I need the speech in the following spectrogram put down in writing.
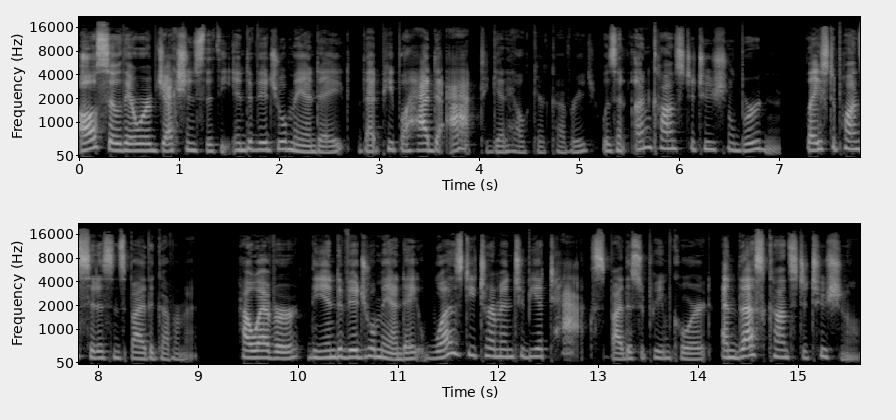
Also, there were objections that the individual mandate that people had to act to get health care coverage was an unconstitutional burden placed upon citizens by the government. However, the individual mandate was determined to be a tax by the Supreme Court and thus constitutional.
